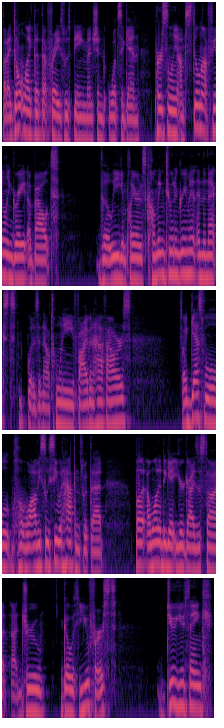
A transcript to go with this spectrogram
but I don't like that that phrase was being mentioned once again. Personally, I'm still not feeling great about the league and players coming to an agreement in the next, what is it now, 25 and a half hours. So I guess we'll, we'll obviously see what happens with that. But I wanted to get your guys' thought. Uh, Drew, go with you first. Do you think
